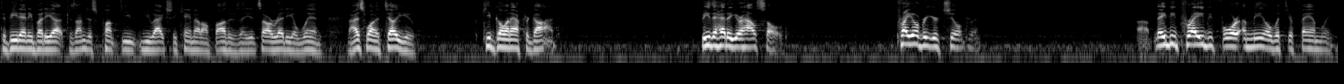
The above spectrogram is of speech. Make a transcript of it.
to beat anybody up because i'm just pumped you, you actually came out on father's day. It's already a win. And i just want to tell you keep going after god. Be the head of your household. Pray over your children. Uh, maybe pray before a meal with your family.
